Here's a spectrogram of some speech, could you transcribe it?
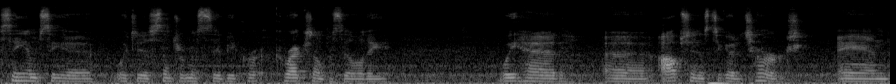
CMCO, which is Central Mississippi Cor- Correctional Facility, we had uh, options to go to church and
